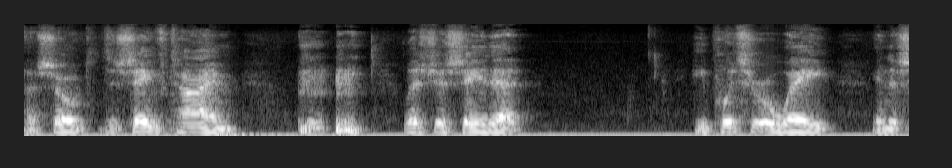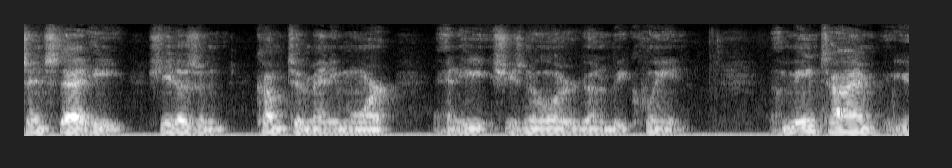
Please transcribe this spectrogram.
Uh, so to save time, let's just say that he puts her away in the sense that he she doesn't come to him anymore and he she's no longer going to be queen. Meantime, you,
